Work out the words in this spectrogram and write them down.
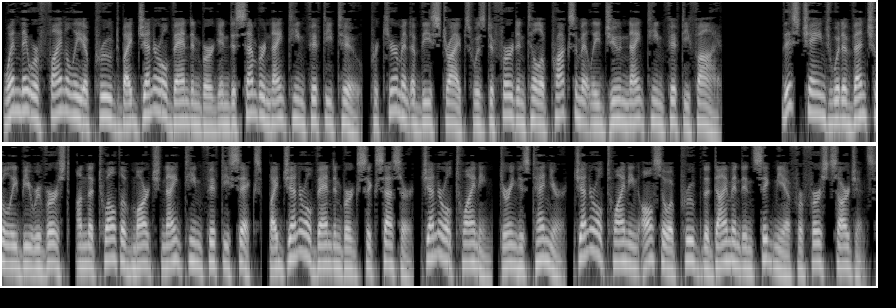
When they were finally approved by General Vandenberg in December 1952, procurement of these stripes was deferred until approximately June 1955. This change would eventually be reversed, on 12 March 1956, by General Vandenberg's successor, General Twining. During his tenure, General Twining also approved the diamond insignia for first sergeants.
